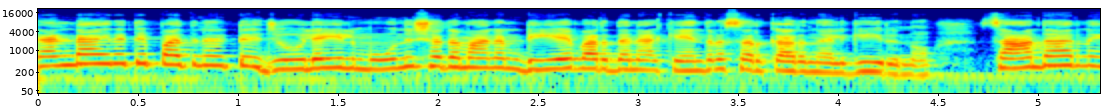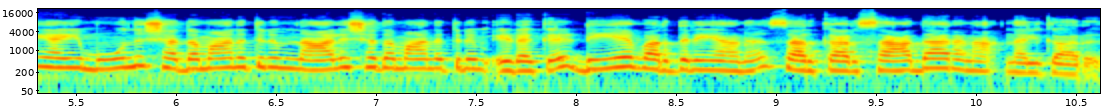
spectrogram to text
രണ്ടായിരത്തി പതിനെട്ട് ജൂലൈയിൽ മൂന്ന് ശതമാനം ഡി എ വർധന കേന്ദ്ര സർക്കാർ നൽകിയിരുന്നു. സാധാരണയായി മൂന്ന് ശതമാനത്തിനും നാല് ശതമാനത്തിനും ഇടയ്ക്ക് ഡി എ വർധനയാണ് സർക്കാർ സാധാരണ നൽകാറ്.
